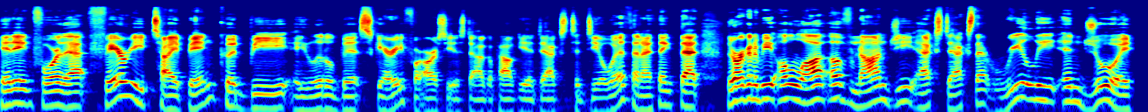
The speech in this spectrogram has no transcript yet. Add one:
hitting for that fairy typing could be a little bit scary for Arceus Dialga Palkia decks to deal with, and I think that there are going to be a lot of non-GX decks that really enjoy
